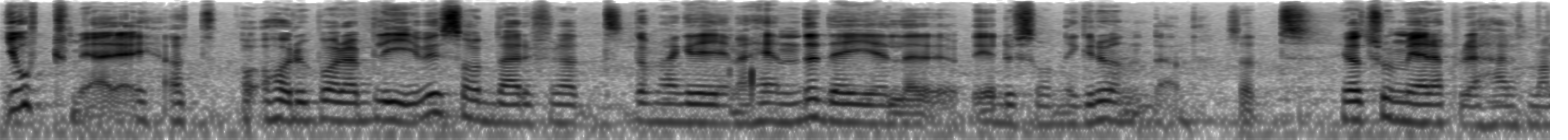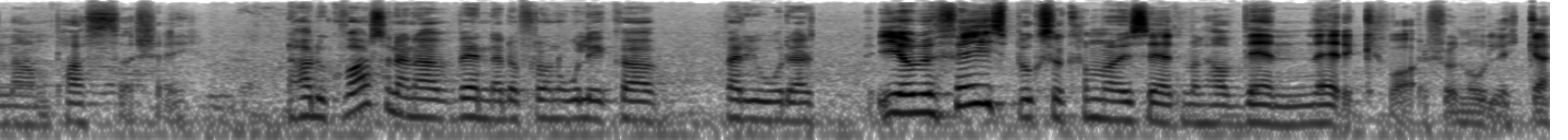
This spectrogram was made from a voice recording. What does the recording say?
gjort med dig? Att, har du bara blivit sån därför att de här grejerna hände dig eller är du sån i grunden? Så att jag tror mer på det här att man anpassar sig. Har du kvar sådana vänner då från olika perioder? Och med Facebook så kan man ju säga att man har vänner kvar från olika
